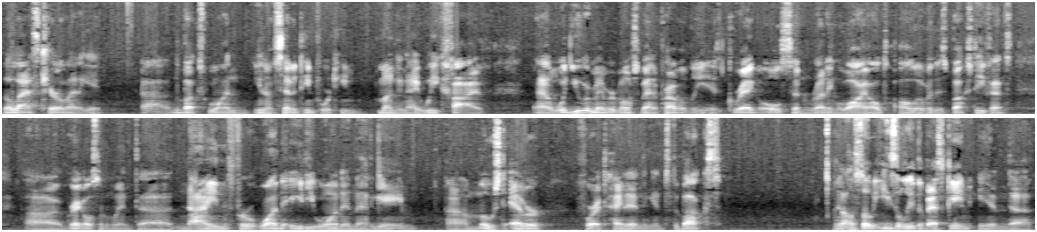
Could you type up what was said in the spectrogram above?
the last Carolina game. the Bucs won, you know, 17-14 Monday night, Week Five. Uh, what you remember most about it probably is Greg Olsen running wild all over this Bucs defense. Uh, Greg Olsen went uh, nine for 181 in that game, uh, most ever for a tight end against the Bucs, and also easily the best game in uh,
